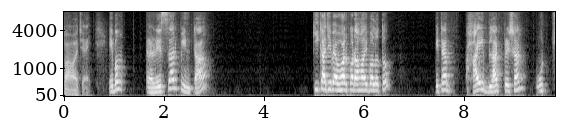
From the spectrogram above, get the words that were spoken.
পাওয়া যায়। এবং রেসার পিনটা কি কাজে ব্যবহার করা হয় বলতো? এটা হাই ব্লাড প্রেশার উচ্চ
